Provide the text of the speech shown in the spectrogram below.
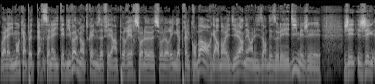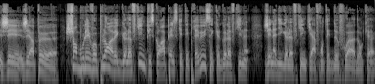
voilà, il manque un peu de personnalité bivol, mais en tout cas il nous a fait un peu rire sur le sur le ring après le combat en regardant Eddie Hearn et en lui disant désolé Eddie, mais j'ai j'ai j'ai j'ai j'ai un peu euh, chamboulé vos plans avec Golovkin puisqu'on rappelle ce qui était prévu, c'est que Golovkin, Gennady Golovkin qui a affronté deux fois donc euh,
